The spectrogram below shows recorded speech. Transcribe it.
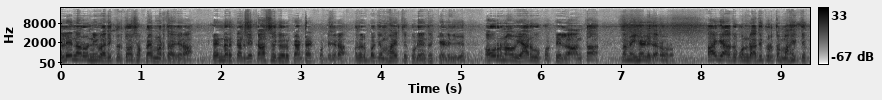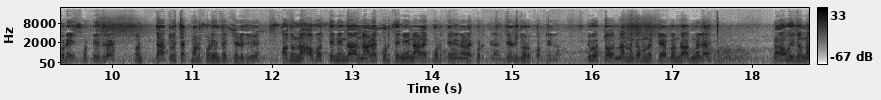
ಅಲ್ಲೇನಾದ್ರು ನೀವು ಅಧಿಕೃತವಾಗಿ ಸಪ್ಲೈ ಮಾಡ್ತಾ ಇದ್ದೀರಾ? ಟೆಂಡರ್ ಕರೆದಿ ಖಾಸಗಿಯವರು ಕಾಂಟ್ರಾಕ್ಟ್ ಕೊಟ್ಟಿದ್ದೀರಾ? ಅದ್ರ ಬಗ್ಗೆ ಮಾಹಿತಿ ಕೊಡಿ ಅಂತ ಕೇಳಿದ್ವಿ. ಅವರು ನಾವು ಯಾರಿಗೂ ಕೊಟ್ಟಿಲ್ಲ ಅಂತ ನಮಗೆ ಹೇಳಿದ್ದಾರೆ ಅವರು. ಹಾಗೆ ಅದಕ್ಕೊಂದು ಅಧಿಕೃತ ಮಾಹಿತಿ ಕೊಡಿ, ಕೊಟ್ಟಿದ್ರೆ ಒಂದು ದಾಖಲೆ ಚೆಕ್ ಮಾಡಿಕೊಡಿ ಅಂತ ಕೇಳಿದ್ವಿ. ಅದನ್ನ ಅವತ್ತಿನಿಂದ ನಾಳೆ ಕೊಡ್ತೀನಿ ನಾಳೆ ಕೊಡ್ತೀನಿ ನಾಳೆ ಕೊಡ್ತೀನಿ ಅಂತ ಹೇಳಿ ಇದುವರೆಗೂ ಕೊಟ್ಟಿಲ್ಲ. ಇವತ್ತು ನನ್ನ ಗಮನಕ್ಕೆ ಬಂದಾದ್ಮೇಲೆ ನಾವು ಇದನ್ನ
